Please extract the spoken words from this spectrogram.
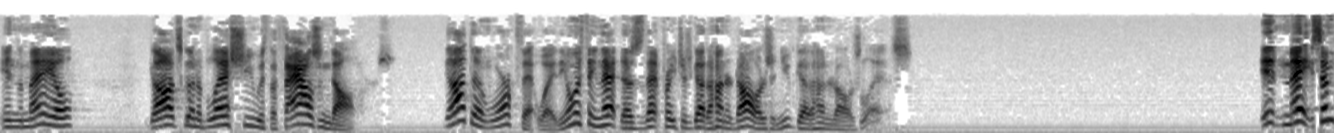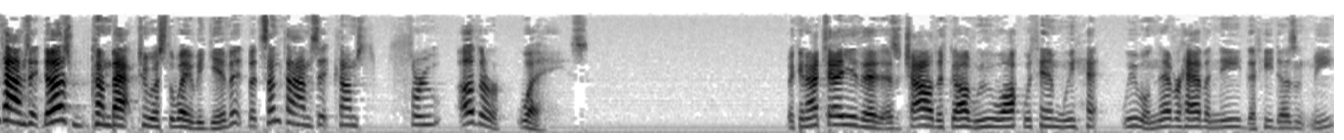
in the mail, God's going to bless you with a $1,000. God doesn't work that way. The only thing that does is that preacher's got a $100 and you've got a $100 less. it may sometimes it does come back to us the way we give it, but sometimes it comes through other ways. But can I tell you that as a child of God, we walk with Him, we ha- we will never have a need that He doesn't meet.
